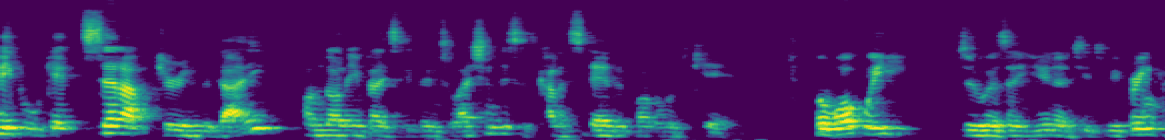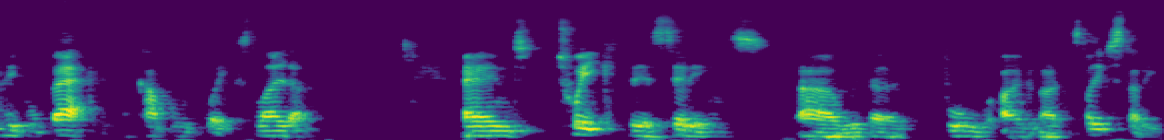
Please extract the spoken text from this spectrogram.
people get set up during the day on non-invasive ventilation. This is kind of standard model of care. But what we do as a unit is we bring people back a couple of weeks later and tweak their settings uh, with a full overnight sleep study.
